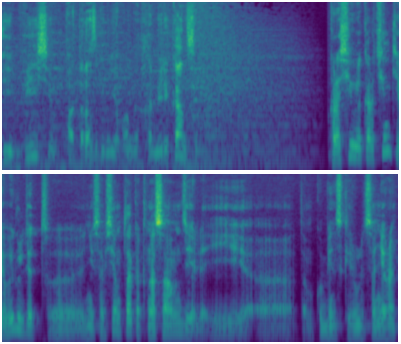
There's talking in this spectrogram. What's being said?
и писем от разгневанных американцев. Красивые картинки выглядят э, не совсем так, как на самом деле. И э, там, кубинские революционеры,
